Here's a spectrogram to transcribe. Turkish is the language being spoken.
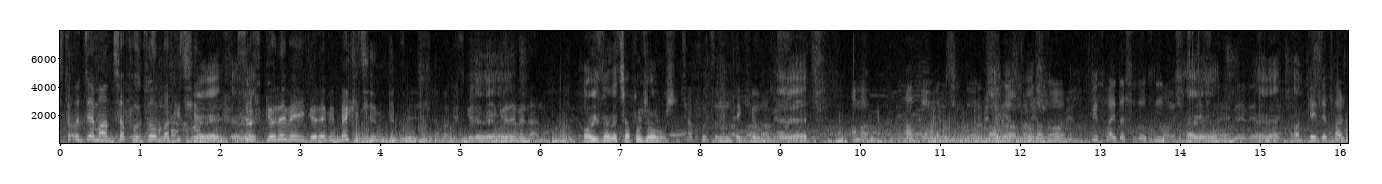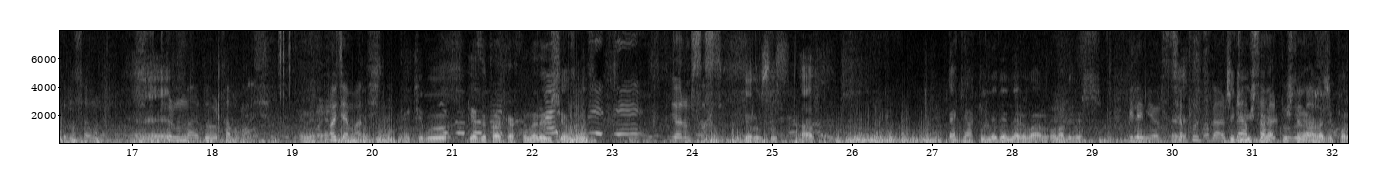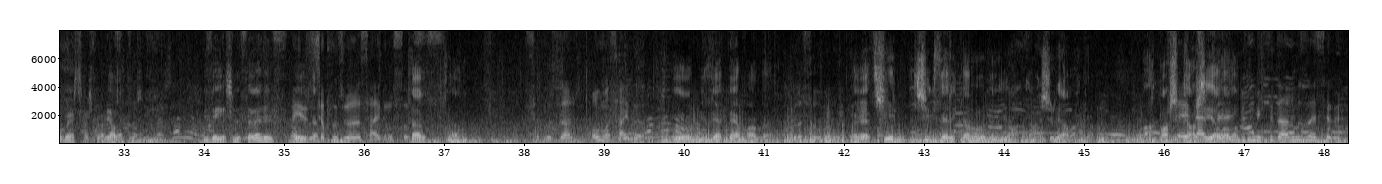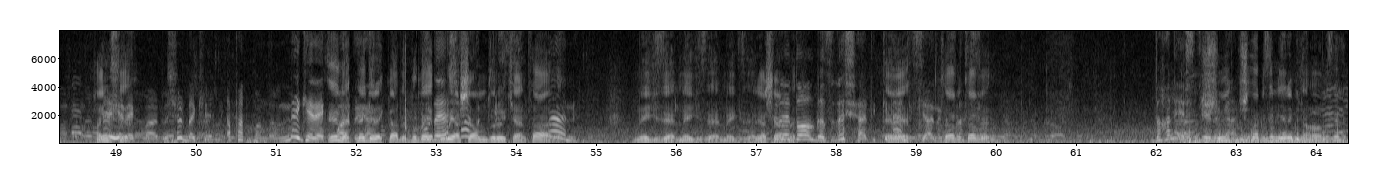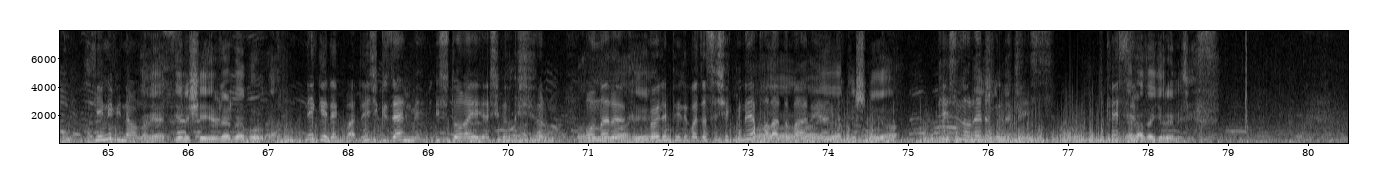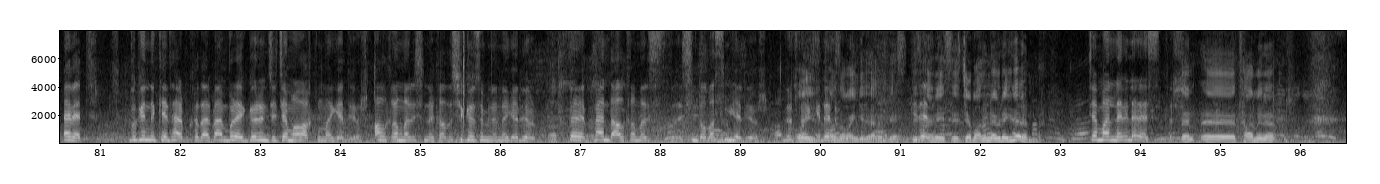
İşte o Cemal çapulcu olmak için. Evet, evet. Sırf göremeyi görebilmek için gitmiş. Ama biz göremeyi Evet. göremeden O yüzden de çapulcu olmuş. çapulcunun teki olmuş. Evet. Ama Alkanlar içinde olmuş. Alkanlar. Resmen o bir faydası dokunmamış. Evet, milletine, evet. Gece farkını savunmamış. Evet. Torunlar doğurtamamış. Evet. O Cemal işte. Peki bu Gezi Park hakkında ne düşünüyorsunuz? Yorumsuz. Yorumsuz. Aferin. Belki haklı nedenleri var olabilir. Bilemiyoruz. Evet. Çapulcular. Çünkü üç tane, üç tane ağacı korumaya çalıştılar. Yazıktır. Biz de yeşili severiz. Hayır, çapulculara saygımız sonsuz. Tabii, tabii. Çapulcular olmasaydı Bu millet ne yapardı? burası olur muydu? Evet, şu şu güzellikler olur mu? Ya, ya şuraya bak ya. Bak Şu karşıyı evlerse alalım. Bizim iktidarımız eseri. Hangisi? Ne gerek vardı? Şuradaki apartmanların ne gerek vardı Evet, ne yani? gerek vardı? Burada, Burada bu yaşam dururken tabii. Yani. Ne güzel, ne güzel, ne güzel Şuraya yaşardık. doğalgazı döşerdik giderdik Evet, yani. tabii tabii. Daha ne isteyelim Şu, yani? şu da bizim yeni binalarımız değil mi? Yeni binalar. Evet, yeni şehirler de burada. Ne gerek vardı? Hiç güzel mi? Hiç doğaya yaş yakışıyor mu? Onları Vallahi- böyle peri bacası şeklinde yaparlardı bari Vallahi yani. yakışmıyor. Kesin oraya da göremeyiz. Kesin. Herhalde göremeyeceğiz. Evet. Bugünlük yeter bu kadar. Ben burayı görünce Cemal aklıma geliyor. Alkanlar içinde kaldı. Şu gözümün önüne geliyor. Ve ben de alkanlar içinde olasım geliyor. O, Lütfen yüzden, gidelim. o zaman gidelim biz. Biz Gidelim. iyisi Cemal'in evine gidelim mi? Cemal'in evi neresidir? Ben e, tahminen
